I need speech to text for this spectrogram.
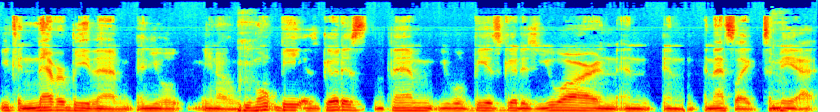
You can never be them, and you will you know you mm-hmm. won't be as good as them. You will be as good as you are, and and and and that's like to me. I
